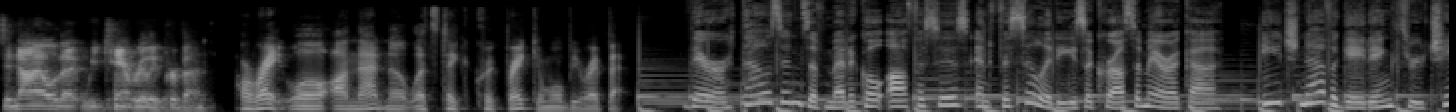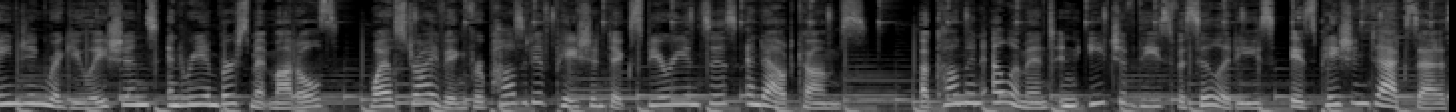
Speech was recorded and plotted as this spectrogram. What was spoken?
denial that we can't really prevent. All right. Well, on that note, let's take a quick break and we'll be right back. There are thousands of medical offices and facilities across America, each navigating through changing regulations and reimbursement models while striving for positive patient experiences and outcomes. A common element in each of these facilities is patient access,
